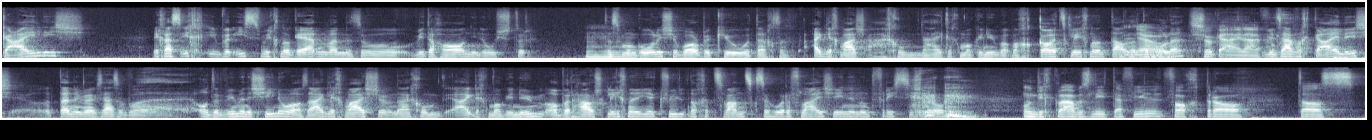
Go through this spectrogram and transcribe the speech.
geil ist? Ich weiß, ich überiss mich noch gern, wenn so wie der Hahn in Oster, das mongolische Barbecue, wo du so, eigentlich weißt, ah komm, nein, eigentlich mag ich nicht mehr, aber ich gehe jetzt gleich noch einen Teller ja, holen. ist schon geil einfach. Weil es einfach geil ist. Und dann haben wir gesagt, so, boah, oder wie man einen Chinois, also eigentlich weißt du, nein, kommt, eigentlich mag ich nicht mehr, aber haust gleich noch rein, gefühlt nachher 20 so hure Fleisch rein und frisst es noch. Und ich glaube, es liegt auch vielfach daran, dass,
